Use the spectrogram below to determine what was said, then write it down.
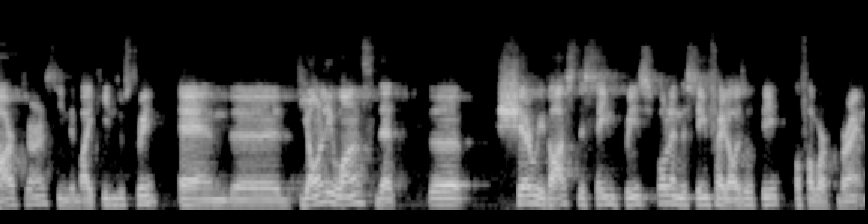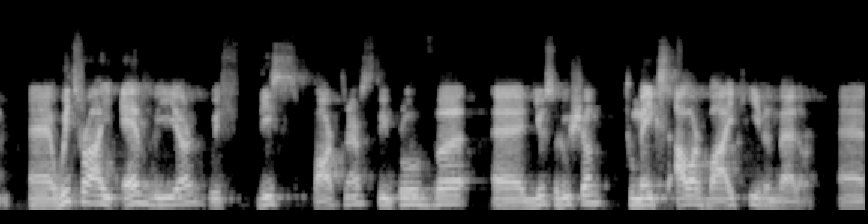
partners in the bike industry, and uh, the only ones that uh, share with us the same principle and the same philosophy of our brand. Uh, we try every year with these partners to improve uh, a new solution to make our bike even better. Uh,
